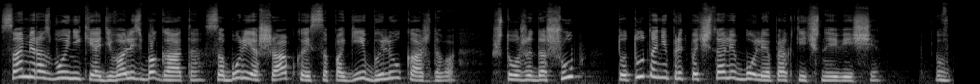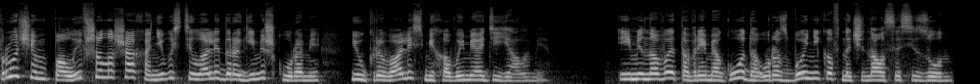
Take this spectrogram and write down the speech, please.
Сами разбойники одевались богато, соболья шапка и сапоги были у каждого. Что же до шуб, то тут они предпочитали более практичные вещи. Впрочем, полы в шалашах они выстилали дорогими шкурами и укрывались меховыми одеялами. Именно в это время года у разбойников начинался сезон.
